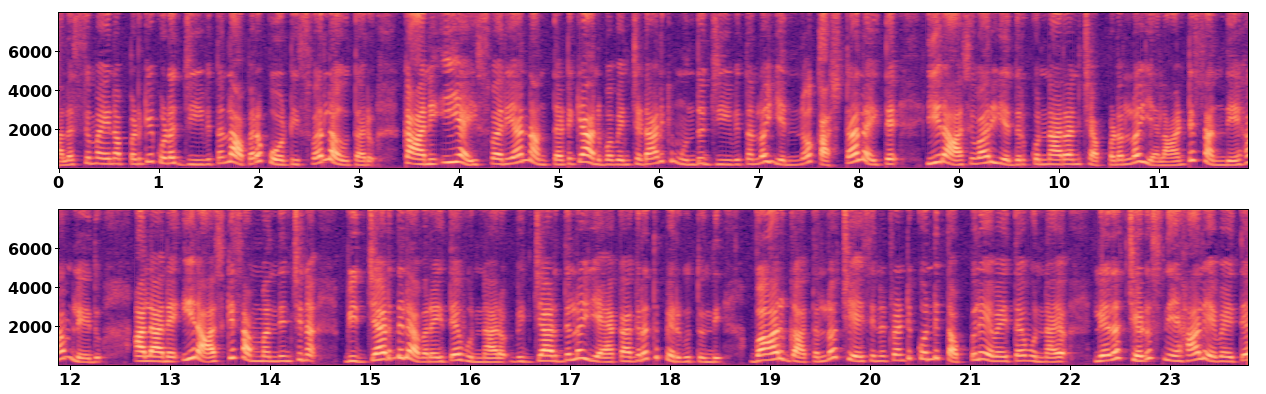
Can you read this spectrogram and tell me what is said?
ఆలస్యమైనప్పటికీ కూడా జీవితంలో అపర కోటీశ్వర్లు అవుతారు. కానీ ఈ ఐశ్వర్యాన్ని అంతటికీ అనుభవించడానికి ముందు జీవితంలో ఎన్నో కష్టాలు అయితే ఈ రాశి వారు ఎదుర్కొన్నారని చెప్పడంలో ఎలాంటి సందేహం లేదు. అలానే ఈ రాశికి సంబంధించిన విద్యార్థులు ఎవరైతే ఉన్నారో విద్యార్థుల్లో ఏకాగ్రత పెరుగుతుంది. వారు గతంలో చేసినటువంటి కొన్ని తప్పులు ఏవైతే ఉన్నాయో లేదా చెడు స్నేహాలు ఏవైతే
